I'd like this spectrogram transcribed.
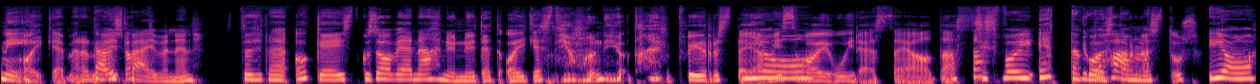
Niin. oikea merenneito. Täyspäiväinen. Sitten silleen, okei, sit kun se on vielä nähnyt nyt, että oikeasti on jotain pyrstejä, Joo. missä voi uidessa ja altaassa. Siis voi että kun harrastus. Joo,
